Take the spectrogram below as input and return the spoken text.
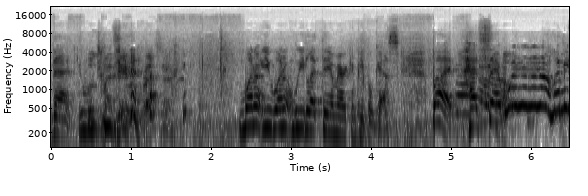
that. Who's my favorite president? why don't you? Why don't we let the American people guess? But had said, wait, no, no, no. Let me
